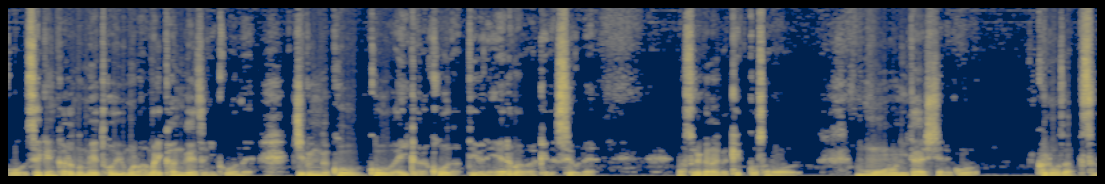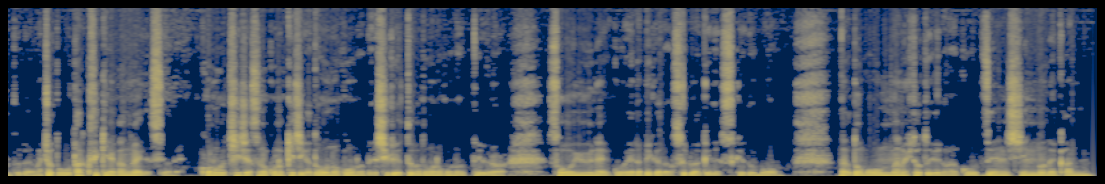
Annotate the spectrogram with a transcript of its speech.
こう、世間からの目というものをあまり考えずに、こうね、自分がこう、こうがいいからこうだっていうふうに選ぶわけですよね。まあ、それがなんか結構その、ものに対してね、こう、クローズアップするとか、まあ、ちょっとオタク的な考えですよね。この T シャツのこの生地がどうのこうので、シルエットがどうのこうのっていうのは、そういうね、こう選び方をするわけですけども、なんかどうも女の人というのは、こう、全身のね、感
